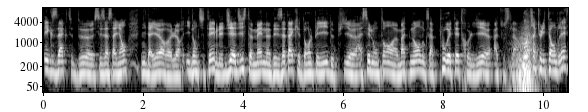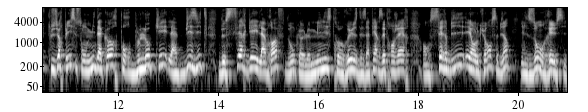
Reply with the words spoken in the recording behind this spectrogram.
exactes de ces assaillants, ni d'ailleurs leur identité. Mais les djihadistes mènent des attaques dans le pays depuis assez longtemps maintenant, donc ça pourrait être lié à tout cela. Autre actualité en bref, plusieurs pays se sont mis d'accord pour bloquer la visite de Sergei Lavrov, donc euh, le ministre russe des Affaires étrangères en Serbie, et en l'occurrence, eh bien, ils ont réussi.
